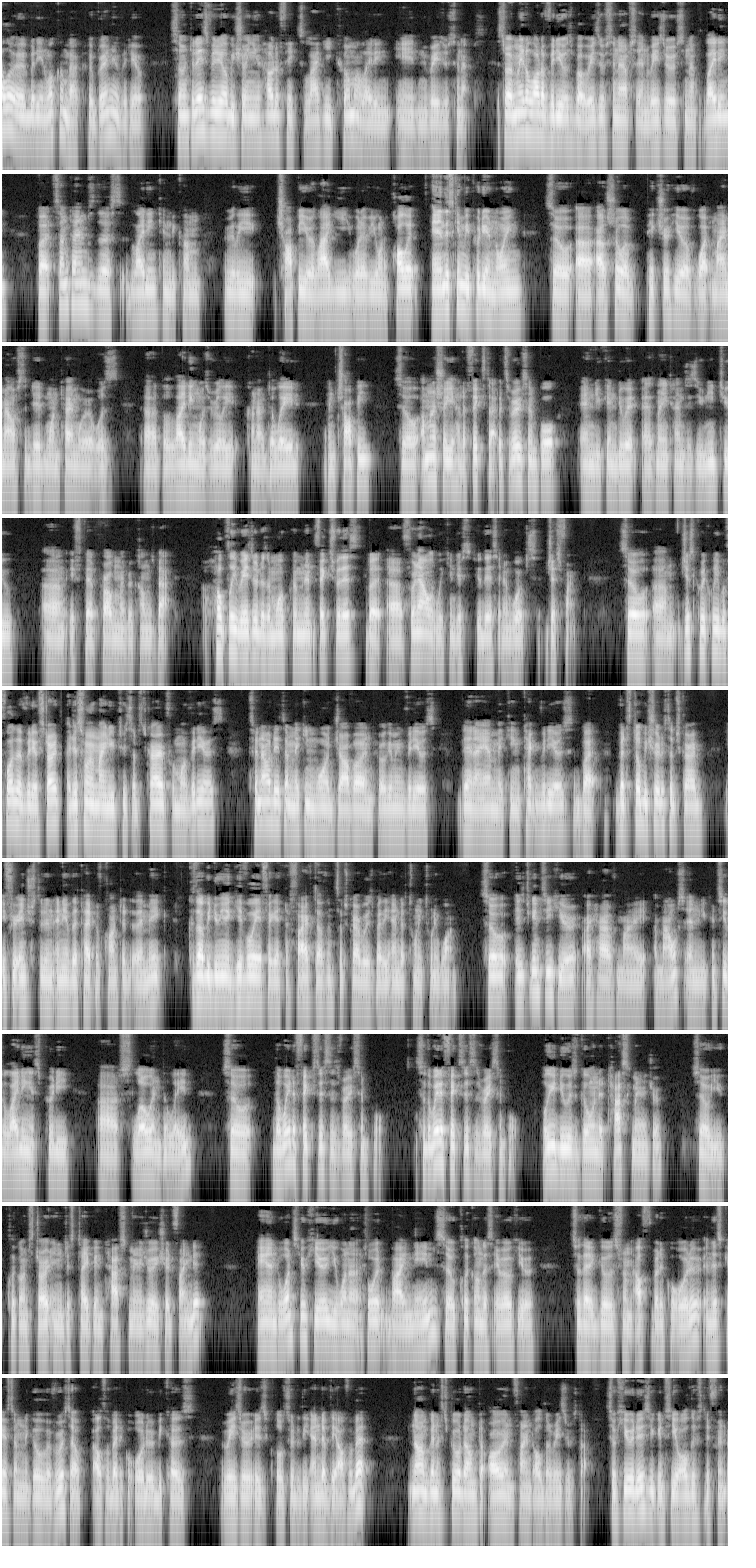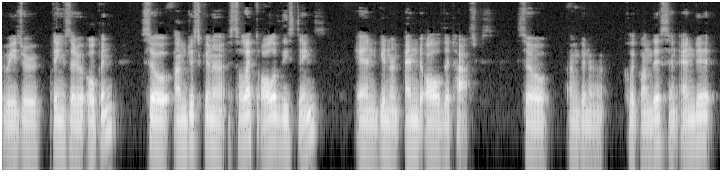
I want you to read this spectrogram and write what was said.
Hello everybody and welcome back to a brand new video. So in today's video I'll be showing you how to fix laggy chroma lighting in Razer Synapse. So I've made a lot of videos about Razer Synapse and Razer Synapse lighting, but sometimes the lighting can become really choppy or laggy, whatever you want to call it, and this can be pretty annoying. So uh, I'll show a picture here of what my mouse did one time where it was, uh, the lighting was really kind of delayed and choppy. So I'm going to show you how to fix that. It's very simple and you can do it as many times as you need to uh, if the problem ever comes back. Hopefully Razer does a more permanent fix for this, but uh, for now we can just do this and it works just fine. So um, just quickly before the video starts, I just want to remind you to subscribe for more videos. So nowadays I'm making more Java and programming videos than I am making tech videos, but but still be sure to subscribe if you're interested in any of the type of content that I make, because I'll be doing a giveaway if I get to 5,000 subscribers by the end of 2021. So as you can see here, I have my mouse, and you can see the lighting is pretty uh, slow and delayed. So the way to fix this is very simple. So the way to fix this is very simple. All you do is go into Task Manager. So you click on Start and you just type in Task Manager. You should find it. And once you're here, you want to sort by name. So click on this arrow here so that it goes from alphabetical order. In this case, I'm going to go reverse al alphabetical order because Razer is closer to the end of the alphabet. Now I'm going to scroll down to R and find all the Razer stuff. So here it is. You can see all these different Razer things that are open. So I'm just going to select all of these things and going to end all the tasks. So I'm going to click on this and end it.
